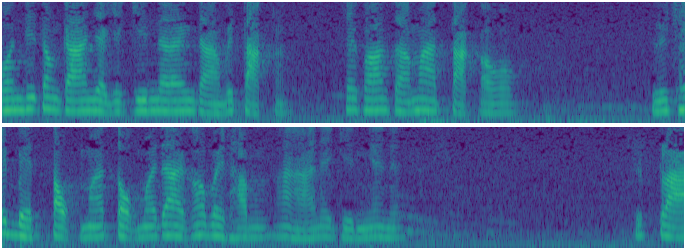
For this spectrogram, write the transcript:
คนที่ต้องการอยากจะกินอะไรต่างๆไปตัก ใช้ความสามารถตักเอา หรือใช้เบ็ดตกมาตกมาได้เข้าไปทำอาหารให้กินเงี้ยเนี่ย หรือปลา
